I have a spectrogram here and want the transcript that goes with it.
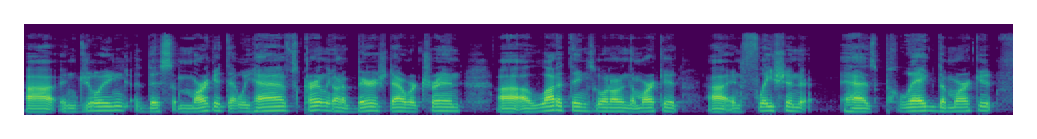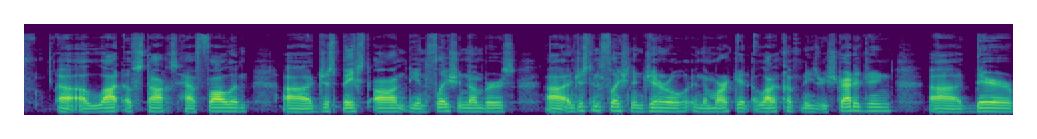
uh, enjoying this market that we have. Currently on a bearish downward trend. Uh, a lot of things going on in the market. Uh, inflation has plagued the market. Uh, a lot of stocks have fallen uh, just based on the inflation numbers uh, and just inflation in general in the market. A lot of companies re-strategizing their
